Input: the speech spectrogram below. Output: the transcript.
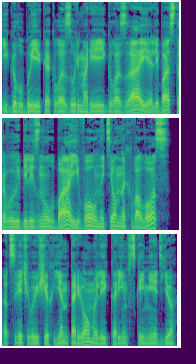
и голубые, как лазурь морей, глаза, и алебастровую белизну лба, и волны темных волос — отсвечивающих янтарем или коринфской медью,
